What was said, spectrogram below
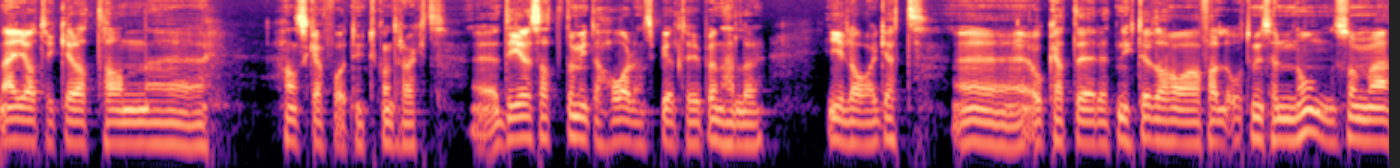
nej jag tycker att han, eh, han ska få ett nytt kontrakt. Eh, dels att de inte har den speltypen heller i laget eh, och att det är rätt nyttigt att ha i alla fall åtminstone någon som eh,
